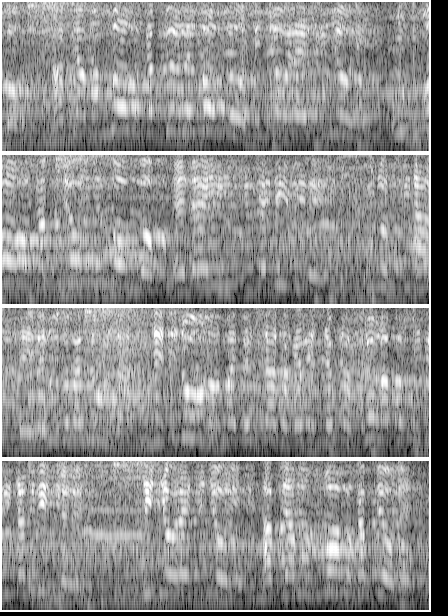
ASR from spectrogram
battuto! Abbiamo un nuovo campione del mondo, signore e signori! Un nuovo campione del mondo! Ed è incredibile! Uno sfidante venuto dal nulla! Nessuno ha mai pensato che avesse una sola possibilità di vincere! Signore e signori, abbiamo un nuovo campione!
